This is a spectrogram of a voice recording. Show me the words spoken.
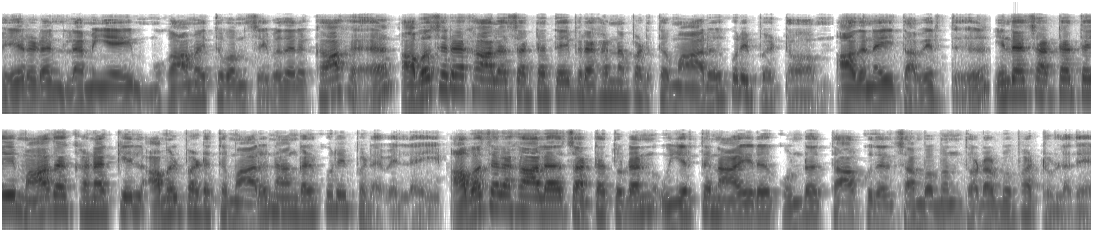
பேரிடர் நிலைமையை முகாமைத்துவம் செய்வதற்காக அவசர கால சட்டத்தை பிரகடனப்படுத்துமாறு குறிப்பிட்டோம். அதனை தவிர்த்து இந்த சட்டத்தை மாத கணக்கில் அமல்படுத்துமாறு நாங்கள் குறிப்பிடவில்லை. அவசரகால சட்டத்துடன் உயிர்த்த ஞாயிறு குண்டு தாக்குதல் சம்பவம் தொடர்பு பட்டுள்ளது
